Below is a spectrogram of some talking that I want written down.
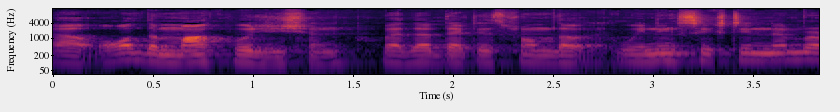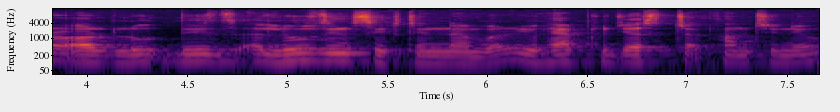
uh, all the mark position whether that is from the winning 16 number or lo these uh, losing 16 number you have to just uh, continue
